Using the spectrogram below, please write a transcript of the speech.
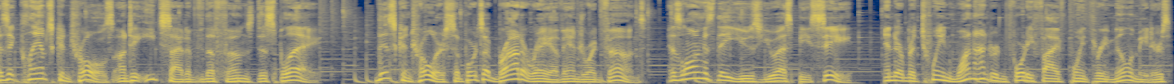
as it clamps controls onto each side of the phone's display. This controller supports a broad array of Android phones, as long as they use USB-C and are between 145.3mm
